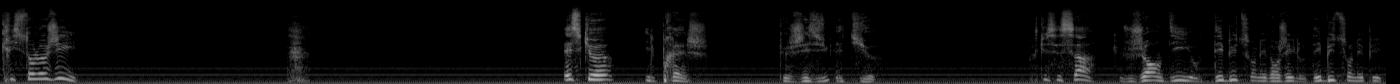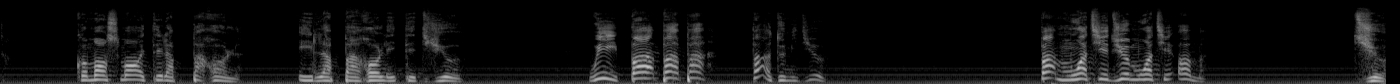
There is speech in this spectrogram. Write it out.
Christologie. Est-ce qu'il prêche que Jésus est Dieu? Parce que c'est ça que Jean dit au début de son évangile, au début de son épître. Commencement était la parole, et la parole était Dieu. Oui, pas, pas, pas, pas demi-dieu. Pas moitié Dieu, moitié homme. Dieu.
